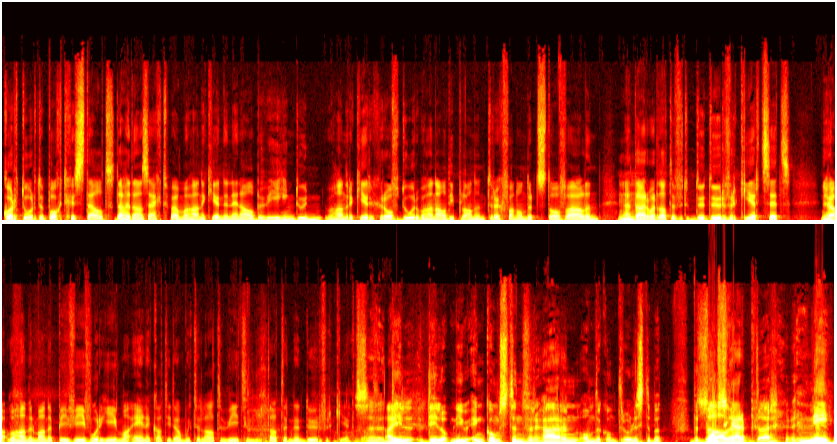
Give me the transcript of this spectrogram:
kort door de bocht gesteld dat je dan zegt, "Wel, we gaan een keer een inhaalbeweging doen, we gaan er een keer grof door, we gaan al die plannen terug van onder het stof halen, en Mhm. daar waar dat de, de deur verkeerd zit, ja. Ja. we gaan er maar een PV voor geven, maar eigenlijk had hij dan moeten laten weten dat er een deur verkeerd Dus, was. eh, Ai, deel, deel opnieuw inkomsten vergaren om de controles te be- betalen. scherp. Daar, Nee,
